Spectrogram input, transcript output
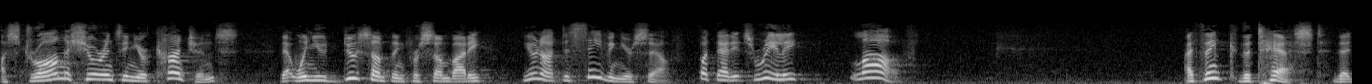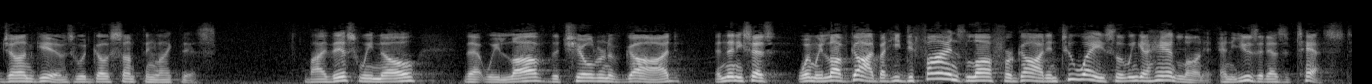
a strong assurance in your conscience that when you do something for somebody, you're not deceiving yourself, but that it's really love? I think the test that John gives would go something like this. By this we know that we love the children of God and then he says, when we love God, but he defines love for God in two ways so that we can get a handle on it and use it as a test.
